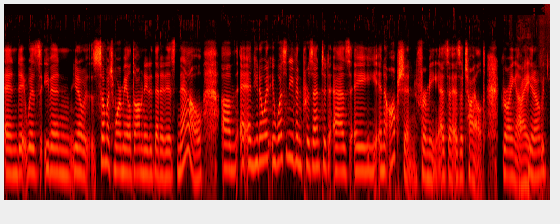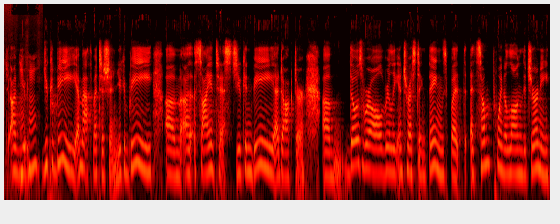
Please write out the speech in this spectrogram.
and it was even you know so much more male-dominated than it is now. Um, and, and, you know what? It wasn't even presented as a an option for me as a, as a child growing up. Right. You know, um, you mm-hmm. you could be a mathematician, you could be um, a scientist you can be a doctor. Um, those were all really interesting things. But at some point along the journey,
